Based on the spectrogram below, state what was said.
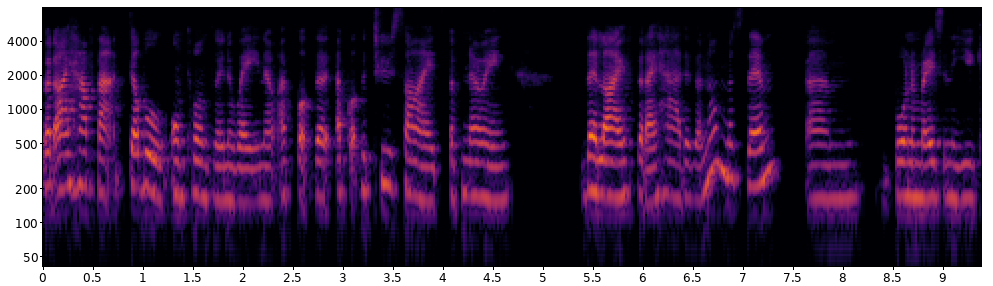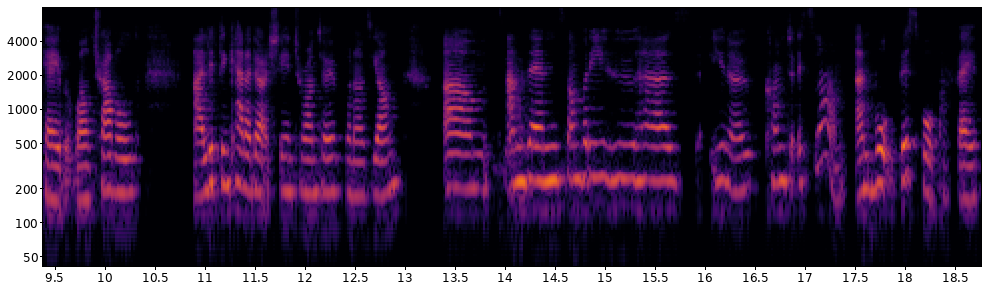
but I have that double entendre in a way. You know, I've got the I've got the two sides of knowing the life that I had as a non-Muslim, um, born and raised in the UK, but well traveled. I lived in Canada actually in Toronto when I was young. Um, and then somebody who has, you know, come to Islam and walked this walk of faith.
